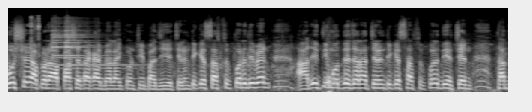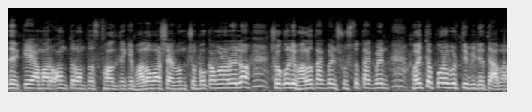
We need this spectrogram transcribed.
অবশ্যই আপনারা পাশে থাকায় বেলাইকনটি বাজিয়ে চ্যানেলটিকে সাবস্ক্রাইব করে দিবেন। আর ইতিমধ্যে যারা চ্যানেলটিকে সাবস্ক্রাইব করে দিয়েছেন, তাদেরকে আমার অন্তর অন্তঃস্থল থেকে ভালোবাসা এবং শুভকামনা রইল। সকলেই ভালো থাকবেন, সুস্থ থাকবেন। হয়তো পরবর্তী ভিডিওতে আবার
